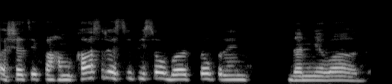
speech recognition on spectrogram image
अशाच एका हमखास रेसिपी सोबत. तोपर्यंत धन्यवाद.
